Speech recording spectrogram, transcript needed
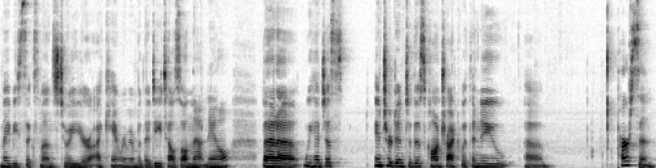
maybe six months to a year. I can't remember the details on that now. But uh, we had just entered into this contract with a new uh, person,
